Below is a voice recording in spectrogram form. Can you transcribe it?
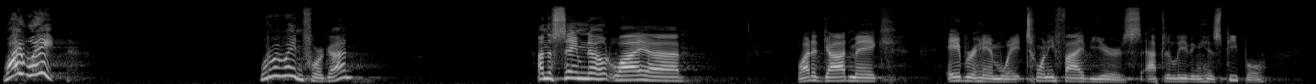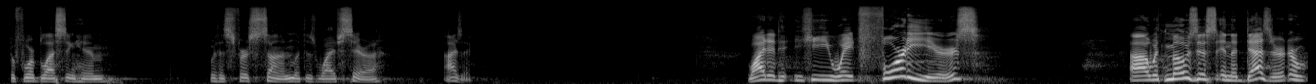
Why wait? What are we waiting for, God? On the same note, why, uh, why did God make Abraham wait 25 years after leaving his people before blessing him with his first son, with his wife Sarah, Isaac? Why did he wait 40 years uh, with Moses in the desert? Or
